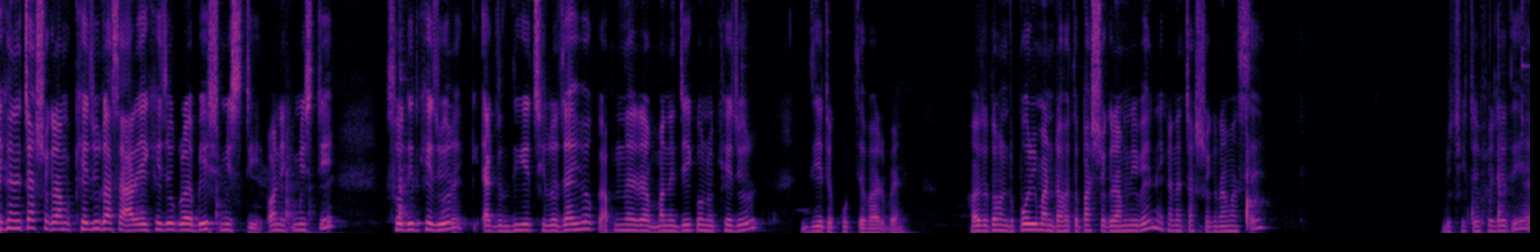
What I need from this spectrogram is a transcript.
এখানে চারশো গ্রাম খেজুর আছে, আর এই খেজুরগুলো বেশ মিষ্টি, অনেক মিষ্টি। সদির খেজুর একজন দিয়েছিল, যাই হোক, আপনারা মানে যে কোনো খেজুর দিয়ে এটা করতে পারবেন। হয়তো তখন পরিমাণটা হয়তো পাঁচশো গ্রাম নেবেন, এখানে চারশো গ্রাম আছে। বিচিটা ফেলে দিয়ে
